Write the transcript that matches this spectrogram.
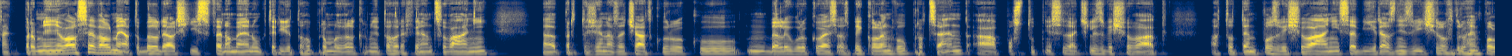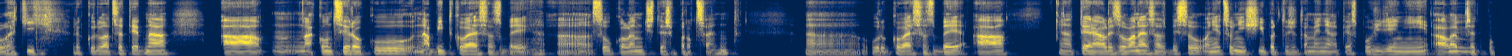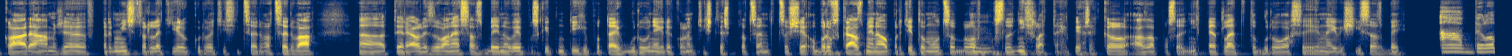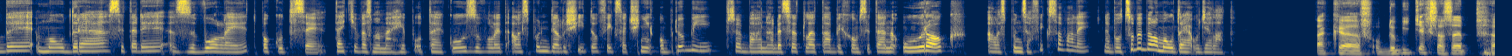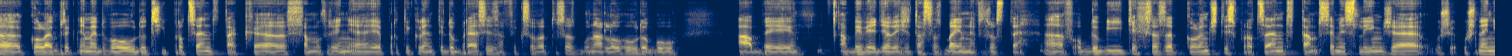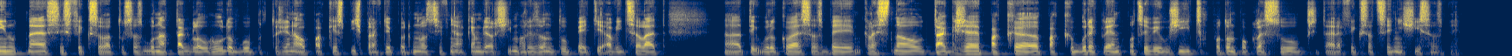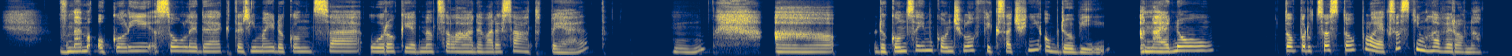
Tak proměňoval se velmi a to byl další z fenoménů, který do toho promluvil, kromě toho refinancování, eh, protože na začátku roku byly úrokové sazby kolem 2% a postupně se začaly zvyšovat a to tempo zvyšování se výrazně zvýšilo v druhém pololetí roku 2021 a na konci roku nabídkové sazby uh, jsou kolem 4%, uh, úrokové sazby a ty realizované sazby jsou o něco nižší, protože tam je nějaké spoždění, ale hmm. předpokládám, že v první čtvrtletí roku 2022 uh, ty realizované sazby nově poskytnutých hypoték budou někde kolem těch 4%, což je obrovská změna oproti tomu, co bylo hmm. v posledních letech, bych řekl, a za posledních pět let to budou asi nejvyšší sazby. A bylo by moudré si tedy zvolit, pokud si teď vezmeme hypotéku, zvolit alespoň delší to fixační období, třeba na 10 let, abychom si ten úrok alespoň zafixovali? Nebo co by bylo moudré udělat? Tak eh, v období těch sazeb eh, kolem, řekněme, 2 do 3% tak eh, samozřejmě je pro ty klienty dobré si zafixovat tu sazbu na dlouhou dobu aby, aby věděli, že ta sazba jim nevzroste. V období těch sazeb kolem 4%, tam si myslím, že už, už není nutné si fixovat tu sazbu na tak dlouhou dobu, protože naopak je spíš pravděpodobnost, že v nějakém delším horizontu pěti a více let ty úrokové sazby klesnou, takže pak, pak bude klient moci využít po tom poklesu při té refixaci nižší sazby. V mém okolí jsou lidé, kteří mají dokonce úrok 1,95 Hmm. A dokonce jim končilo fixační období a najednou to prudce stouplo. Jak se s tímhle vyrovnat?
